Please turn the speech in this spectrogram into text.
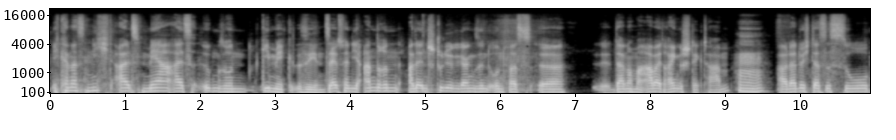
ich kann das nicht als mehr als irgend so ein Gimmick sehen. Selbst wenn die anderen alle ins Studio gegangen sind und was äh, da nochmal Arbeit reingesteckt haben. Mhm. Aber dadurch, dass es so,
